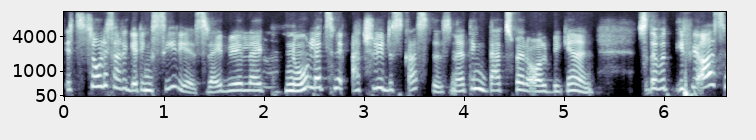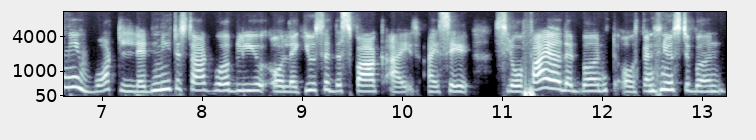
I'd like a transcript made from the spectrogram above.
it slowly started getting serious, right? We are like, mm-hmm. no, let's actually discuss this, and I think that's where all began. So that if you ask me what led me to start Verbly, or like you said, the spark, I I say slow fire that burnt or continues to burn.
